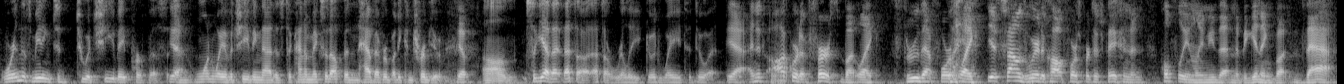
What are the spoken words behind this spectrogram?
we're in this meeting to to achieve a purpose, Yeah. and one way of achieving that is to kind of mix it up and have everybody contribute. Yep. Um, so yeah, that, that's a that's a really good way to do it. Yeah, and it's awkward at first, but like through that force, like it sounds weird to call it forced participation, and hopefully you only need that in the beginning, but that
